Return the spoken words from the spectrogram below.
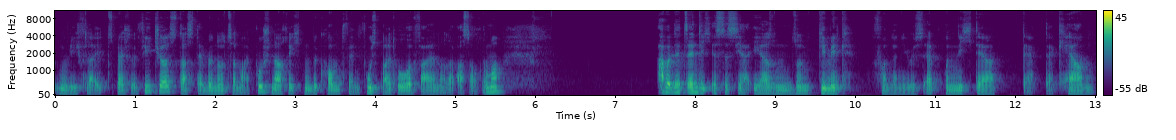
irgendwie vielleicht Special Features, dass der Benutzer mal Push-Nachrichten bekommt, wenn Fußballtore fallen oder was auch immer. Aber letztendlich ist es ja eher so ein, so ein Gimmick von der News-App und nicht der, der, der Kern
